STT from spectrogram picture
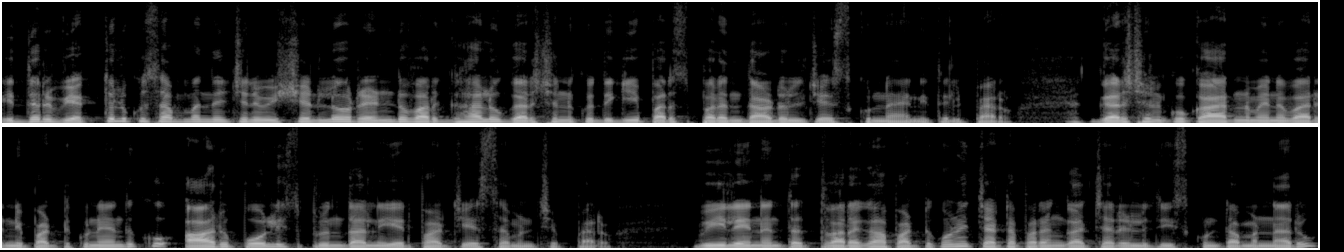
ఇద్దరు వ్యక్తులకు సంబంధించిన విషయంలో రెండు వర్గాలు ఘర్షణకు దిగి పరస్పరం దాడులు చేసుకున్నాయని తెలిపారు. ఘర్షణకు కారణమైన వారిని పట్టుకునేందుకు ఆరు పోలీస్ బృందాలను ఏర్పాటు చేశామని చెప్పారు. వీలైనంత త్వరగా పట్టుకుని చట్టపరంగా చర్యలు తీసుకుంటామన్నారు.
